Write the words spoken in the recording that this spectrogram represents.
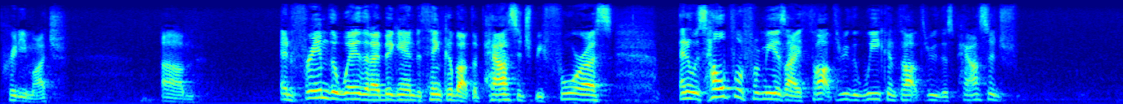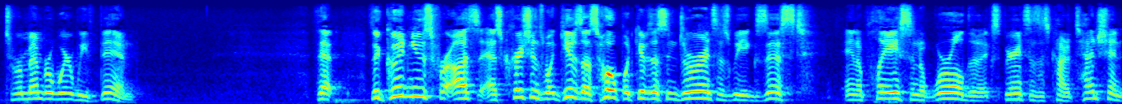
pretty much, um, and framed the way that I began to think about the passage before us. And it was helpful for me as I thought through the week and thought through this passage to remember where we've been. That the good news for us as Christians, what gives us hope, what gives us endurance as we exist in a place, in a world that experiences this kind of tension,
